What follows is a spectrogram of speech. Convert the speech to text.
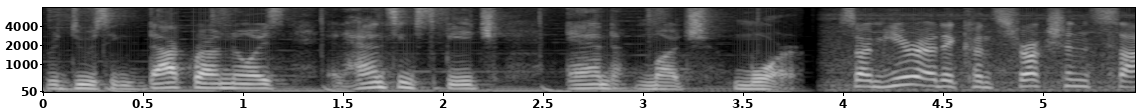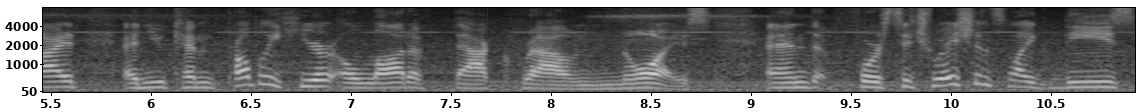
reducing background noise, enhancing speech, and much more. So I'm here at a construction site and you can probably hear a lot of background noise. And for situations like these,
